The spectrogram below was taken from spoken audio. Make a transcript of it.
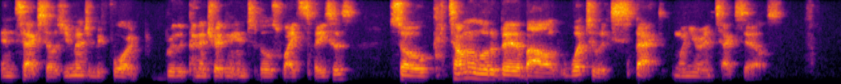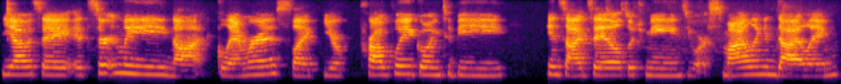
in tech sales? You mentioned before really penetrating into those white spaces. So tell me a little bit about what to expect when you're in tech sales. Yeah, I would say it's certainly not glamorous. Like you're probably going to be inside sales, which means you are smiling and dialing.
